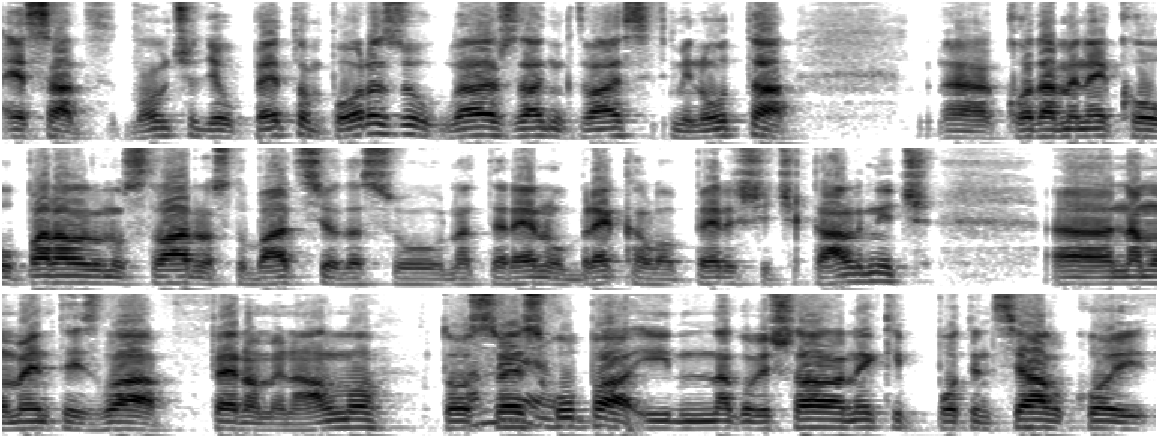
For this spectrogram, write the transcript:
e sad, momčad je u petom porazu, gledaš zadnjih 20 minuta, e, ko da me neko u paralelnu stvarnost ubacio da su na terenu Brekalo, Perišić i Kalinić, e, na momente izgleda fenomenalno, to sve skupa i nagovještava neki potencijal koji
